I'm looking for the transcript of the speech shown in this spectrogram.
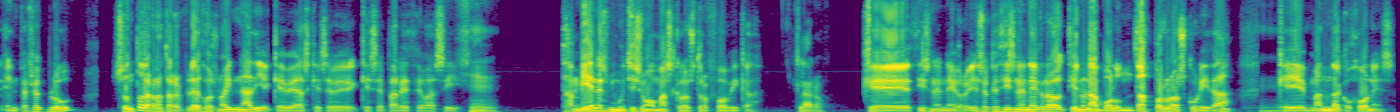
en, Perfect Blue son todo el rato reflejos, no hay nadie que veas que se, que se parece o así. Hmm. También es muchísimo más claustrofóbica. Claro que Cisne Negro. Y eso que Cisne Negro tiene una voluntad por la oscuridad que mm. manda cojones.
